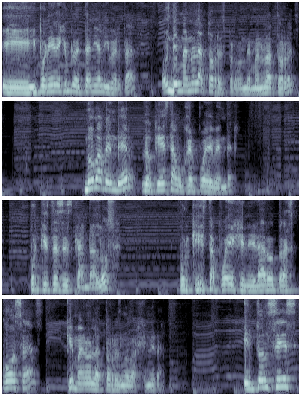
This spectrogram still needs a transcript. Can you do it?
eh, y ponía el ejemplo de Tania Libertad, o de Manuela Torres, perdón, de Manuela Torres, no va a vender lo que esta mujer puede vender. Porque esta es escandalosa. Porque esta puede generar otras cosas que Manuela Torres no va a generar. Entonces,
